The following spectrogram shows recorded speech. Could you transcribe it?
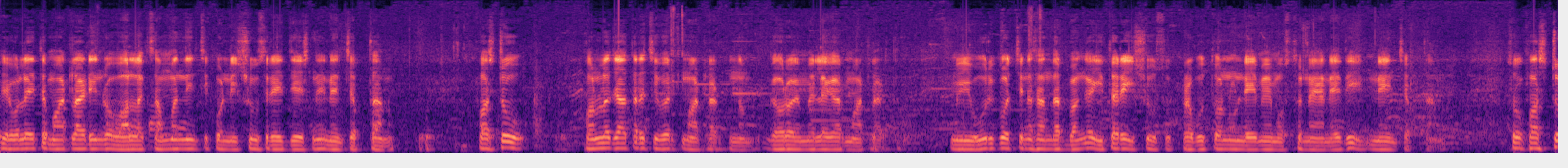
ఎవరైతే మాట్లాడినో వాళ్ళకి సంబంధించి కొన్ని ఇష్యూస్ రేజ్ చేసినాయి నేను చెప్తాను. ఫస్ట్ పనుల జాతర చివరికి మాట్లాడుకుందాం. గౌరవ ఎమ్మెల్యే గారు మాట్లాడతాం మీ ఊరికి వచ్చిన సందర్భంగా ఇతర ఇష్యూస్ ప్రభుత్వం నుండి ఏమేమి వస్తున్నాయి అనేది నేను చెప్తాను. సో ఫస్ట్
